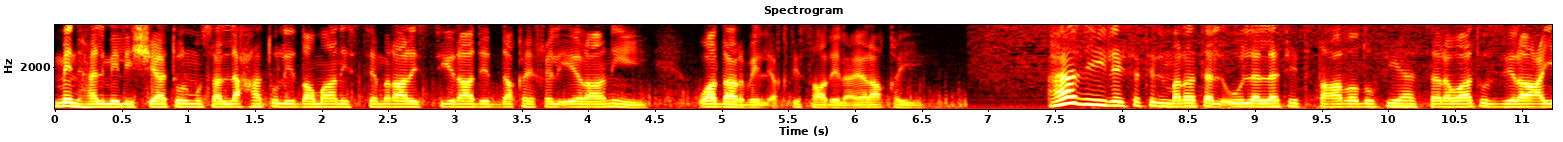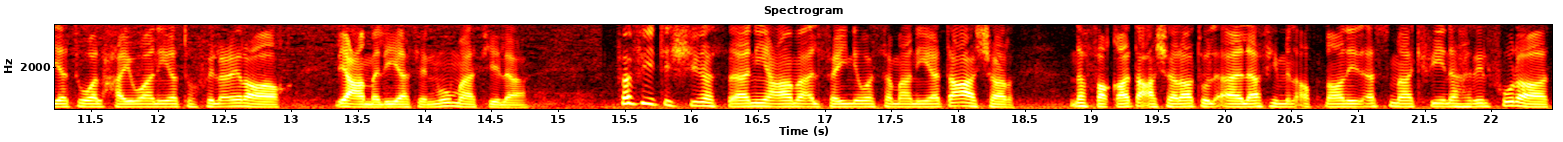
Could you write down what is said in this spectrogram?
منها الميليشيات المسلحة لضمان استمرار استيراد الدقيق الإيراني وضرب الاقتصاد العراقي. هذه ليست المرة الأولى التي تتعرض فيها الثروات الزراعية والحيوانية في العراق لعمليات مماثلة. ففي تشرين الثاني عام 2018 نفقت عشرات الآلاف من أطنان الأسماك في نهر الفرات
